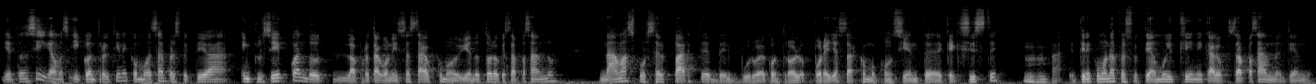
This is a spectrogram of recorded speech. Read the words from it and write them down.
Y entonces, digamos, y Control tiene como esa perspectiva, inclusive cuando la protagonista está como viviendo todo lo que está pasando, nada más por ser parte del buró de control, por ella estar como consciente de que existe, ah, tiene como una perspectiva muy clínica de lo que está pasando, ¿entiende?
